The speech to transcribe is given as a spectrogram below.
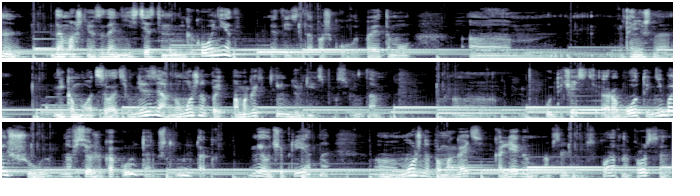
домашнего задания, естественно, никакого нет, это из этапа школы, поэтому, конечно, никому отсылать его нельзя, но можно помогать какими-то другими способами. Ну, там, э, какую-то часть работы, небольшую, но все же какую-то, что, ну, так, мелочи приятно, э, можно помогать коллегам абсолютно бесплатно, просто,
